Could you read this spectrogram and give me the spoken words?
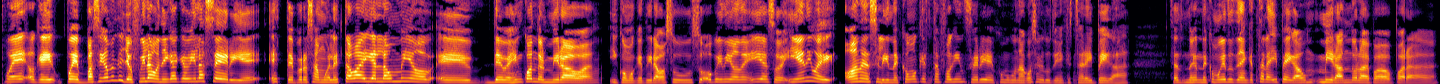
Pues, ok, pues básicamente yo fui la única que vi la serie, este, pero Samuel estaba ahí al lado mío, eh, de vez en cuando él miraba y como que tiraba su- sus opiniones y eso. Y anyway, honestly, no es como que esta fucking serie es como una cosa que tú tienes que estar ahí pegada. Sea, no, no es como que tú tienes que estar ahí pegado mirándola pa- para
